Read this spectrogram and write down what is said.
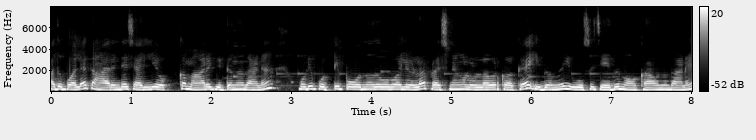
അതുപോലെ താരന്റെ ശല്യമൊക്കെ മാറി കിട്ടുന്നതാണ്. മുടി പൊട്ടിപ്പോകുന്നത് പോലെയുള്ള പ്രശ്നങ്ങളുള്ളവർക്കൊക്കെ ഇതൊന്ന് യൂസ് ചെയ്ത് നോക്കാവുന്നതാണ്.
